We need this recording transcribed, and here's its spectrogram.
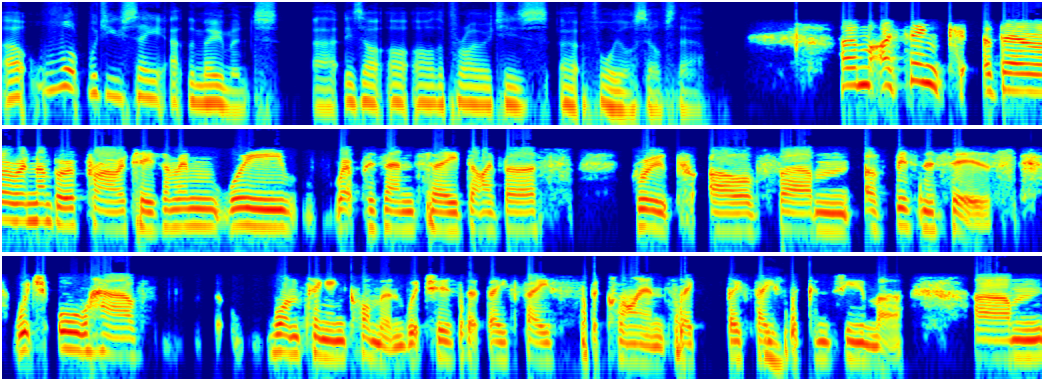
Uh, what would you say at the moment uh, is are, are, are the priorities uh, for yourselves there? Um, I think there are a number of priorities. I mean, we represent a diverse group of um, of businesses which all have one thing in common, which is that they face the clients, they they face the consumer. Um,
